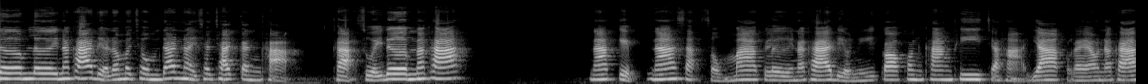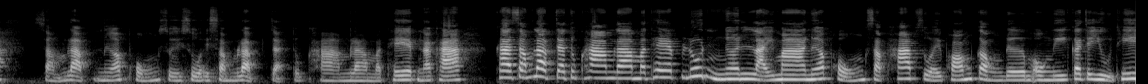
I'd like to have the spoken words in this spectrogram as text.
เดิมๆเลยนะคะ เดี๋ยวเรามาชมด้านในชัดๆกันค่ะ ค่ะ สวยเดิมนะคะน่าเก็บน่าสะสมมากเลยนะคะ เดี๋ยวนี้ก็ค่อนข้างที่จะหายากแล้วนะคะสำหรับเนื้อผงสวยๆสำหรับจตุคามรามเทพนะคะ ค่ะสำหรับจตุคามรามเทพรุ่นเงินไหลมาเนื้อผงสภาพสวยพร้อมกล่องเดิมองค์นี้ก็จะอยู่ที่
